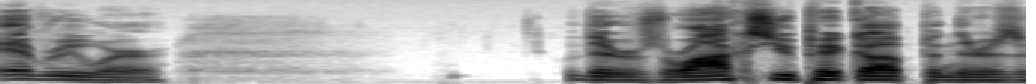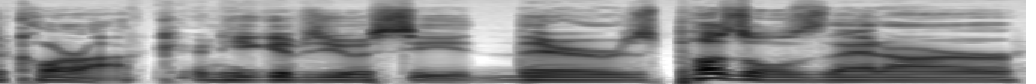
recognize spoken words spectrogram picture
everywhere. There's rocks you pick up, and there's a Korok, and he gives you a seed. There's puzzles that are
